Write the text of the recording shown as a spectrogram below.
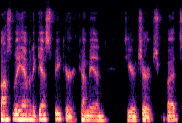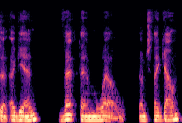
possibly having a guest speaker come in to your church. But uh, again, vet them well, don't you think, Alan?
